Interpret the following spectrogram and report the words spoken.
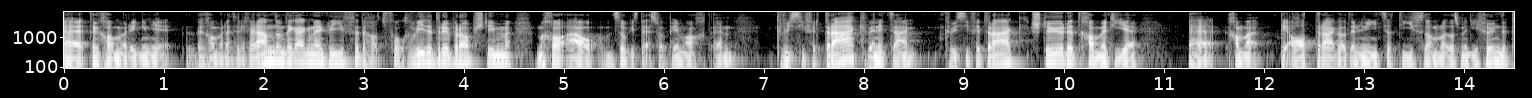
äh, dann, kann man irgendwie, dann kann man ein Referendum dagegen ergreifen, dann kann das Volk wieder darüber abstimmen. Man kann auch, so wie es die SVP macht, ähm, gewisse Verträge, wenn jetzt einem gewisse Verträge stören, kann man die äh, kann man beantragen oder eine Initiative sammeln, dass man die kündet.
